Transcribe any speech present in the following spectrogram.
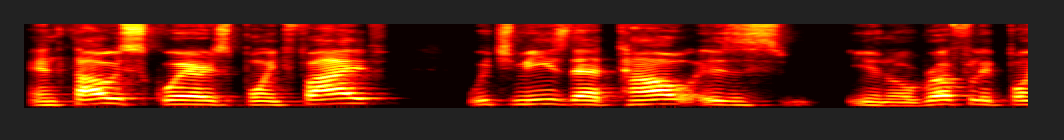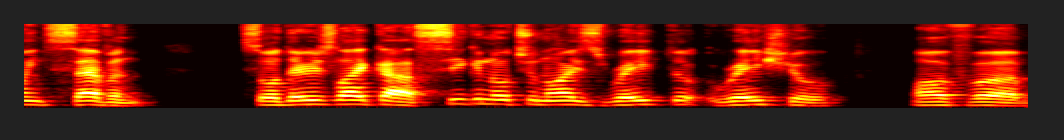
and tau square is 0.5, which means that tau is, you know, roughly 0.7. So there is like a signal to noise rate ratio of, uh,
